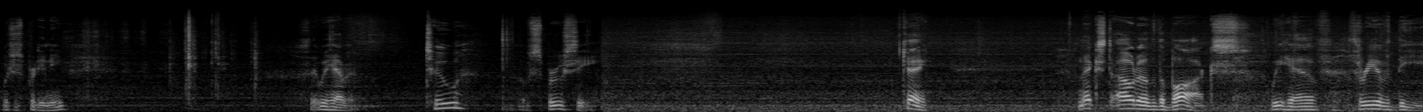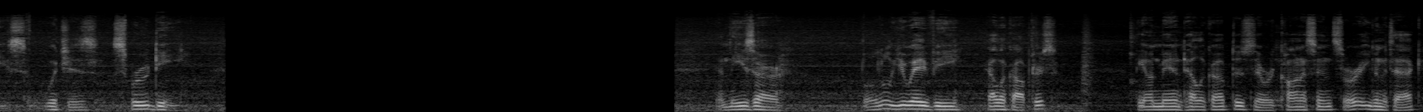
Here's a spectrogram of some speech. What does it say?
which is pretty neat. So we have it. Two of Sprue C. Okay, next out of the box we have three of these, which is Sprue D. And these are the little UAV helicopters, the unmanned helicopters, they're reconnaissance or even attack.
